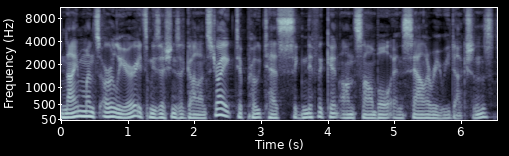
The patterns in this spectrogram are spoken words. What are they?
Nine months earlier, its musicians had gone on strike to protest significant ensemble and salary reductions.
